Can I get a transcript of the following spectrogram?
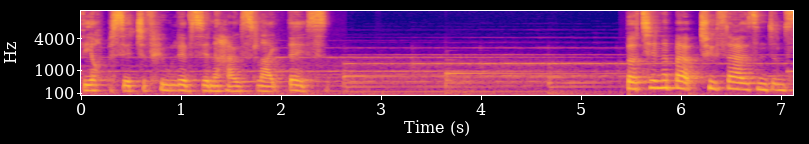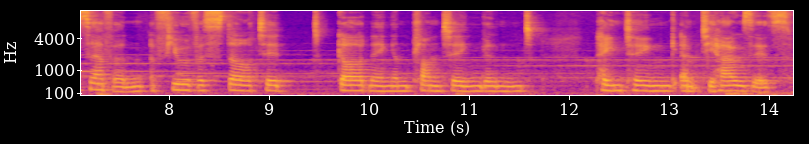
the opposite of who lives in a house like this. But in about 2007, a few of us started gardening and planting and painting empty houses.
